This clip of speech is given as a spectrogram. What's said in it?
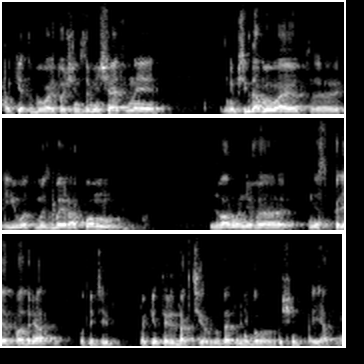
Пакеты бывают очень замечательные. Всегда бывают. Э, и вот мы с Байраком из Воронежа несколько лет подряд вот эти пакеты редактировали. Вот это мне было очень приятно.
